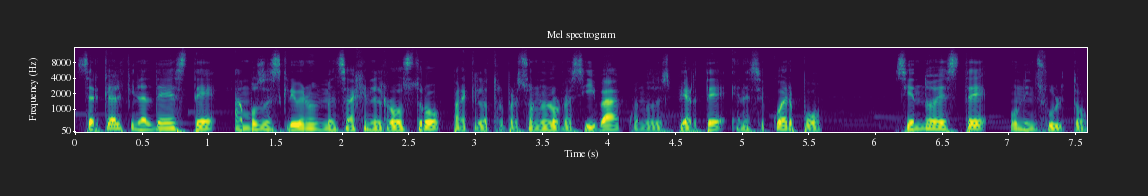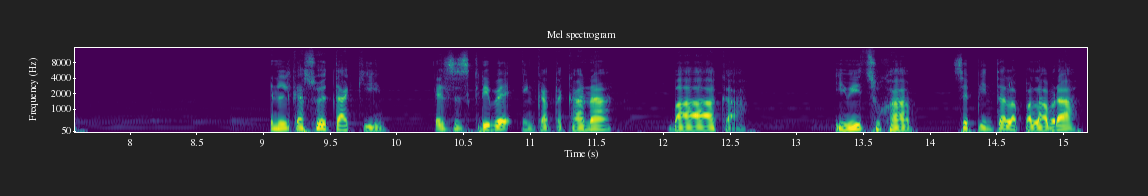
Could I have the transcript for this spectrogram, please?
cerca del final de este, ambos escriben un mensaje en el rostro para que la otra persona lo reciba cuando despierte en ese cuerpo, siendo este un insulto. En el caso de Taki, él se escribe en katakana Baaka, y Mitsuha se pinta la palabra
